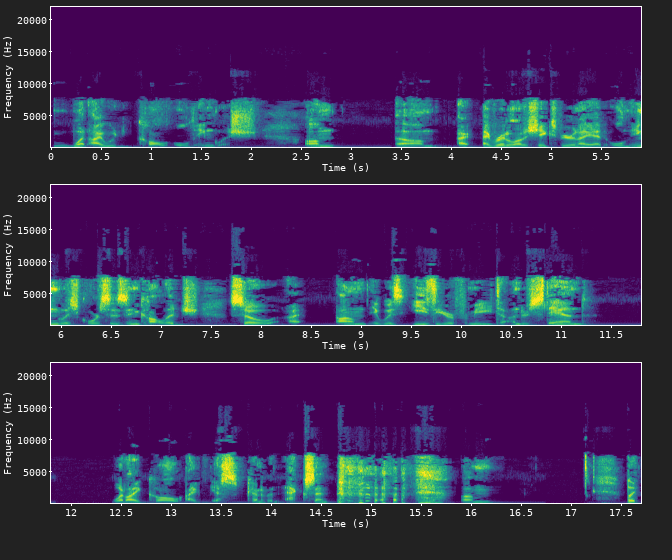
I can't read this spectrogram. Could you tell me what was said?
what I would call Old English. Um, um, I, I read a lot of Shakespeare, and I had Old English courses in college, so I, um, it was easier for me to understand what I call, I guess, kind of an accent. um, but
